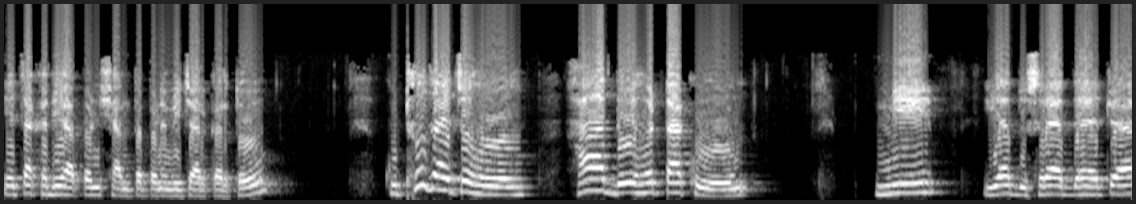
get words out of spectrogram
याचा कधी आपण शांतपणे विचार करतो? कुठं जायचं हो? हा देह टाकून मी या दुसऱ्या अध्यायाच्या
